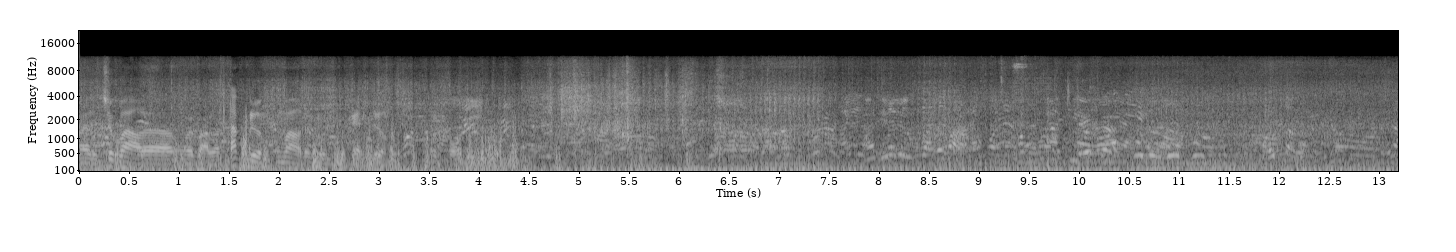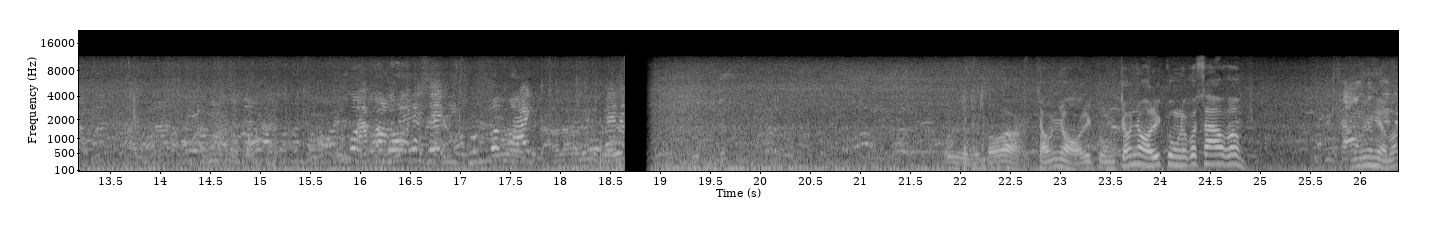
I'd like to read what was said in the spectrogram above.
Này là trước vào là người bảo là tắc đường không vào được luôn, kẹt đường, rất khó đi. Ừ, có à, cháu nhỏ đi cùng, cháu nhỏ đi cùng là có sao không? Nguy hiểm á.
